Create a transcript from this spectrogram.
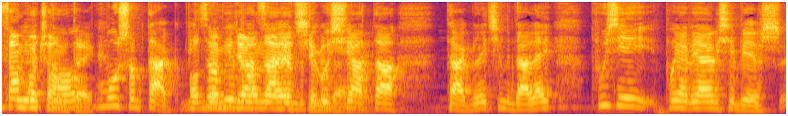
sam początek. To, muszą tak, widzowie wracają do tego dalej. świata. Tak, lecimy dalej. Później pojawiają się, wiesz, e,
